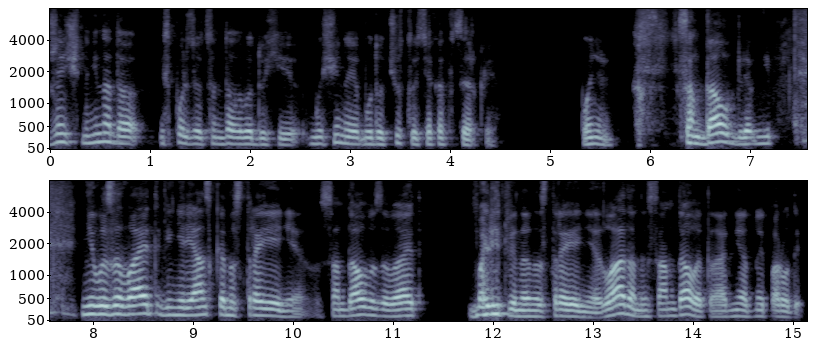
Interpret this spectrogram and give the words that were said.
женщины, не надо использовать сандаловые духи. Мужчины будут чувствовать себя как в церкви. Поняли? Сандал для, не, не вызывает венерианское настроение. Сандал вызывает молитвенное настроение. Ладан и сандал – это одни одной породы.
